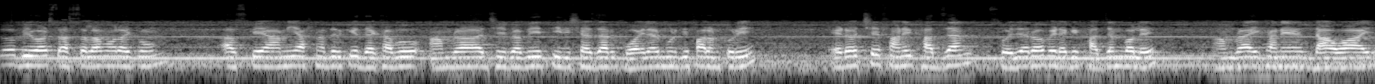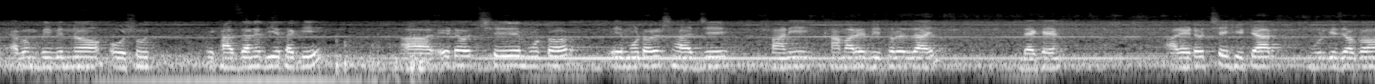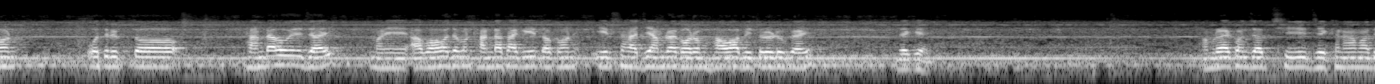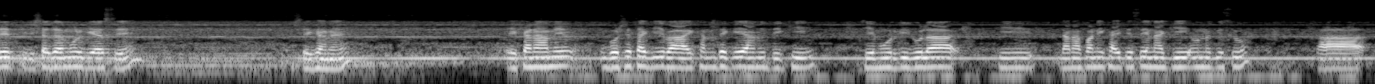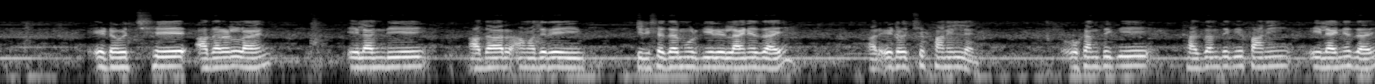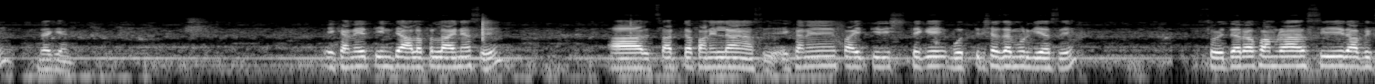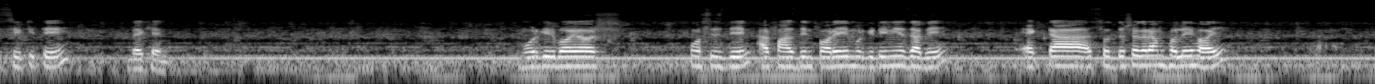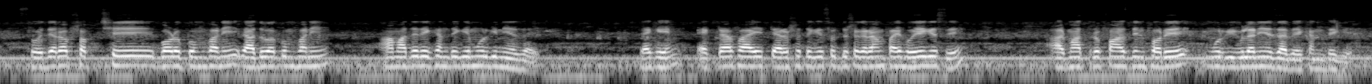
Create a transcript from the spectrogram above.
Hello viewers আসসালামু আলাইকুম। আজকে আমি আপনাদেরকে দেখাবো আমরা যেভাবে তিরিশ হাজার ব্রয়লার মুরগি পালন করি। এটা হচ্ছে ফানির খাদ্যান সৌদি আরব এটাকে খাদ্যান বলে। আমরা এখানে দাওয়াই এবং বিভিন্ন ওষুধ এই খাদ্যানে দিয়ে থাকি। আর এটা হচ্ছে মোটর। এই মোটরের সাহায্যে পানি খামারের ভিতরে যায়। দেখেন। আর এটা হচ্ছে হিটার। মুরগি যখন অতিরিক্ত ঠান্ডা হয়ে যায় মানে আবহাওয়া যখন ঠান্ডা থাকে তখন এর সাহায্যে আমরা গরম হাওয়া ভিতরে ঢুকাই। দেখেন। আমরা এখন যাচ্ছি যেখানে আমাদের তিরিশ হাজার মুরগি আছে। সেখানে। এখানে আমি বসে থাকি বা এখান থেকে আমি দেখি যে মুরগিগুলা কি দানা পানি খাইতেছে নাকি অন্য কিছু। তা এটা হচ্ছে আদারের লাইন। এই লাইন দিয়ে আদার আমাদের এই তিরিশ হাজার মুরগির লাইনে যায়, আর এটা হচ্ছে পানির লাইন ওখান থেকে খাজান থেকে পানি এই লাইনে যায়, দেখেন। এখানে তিনটে আলোফের লাইন আছে, আর চারটা পানির লাইন আছে। এখানে প্রায় তিরিশ থেকে বত্রিশ হাজার মুরগি আছে। সৌদি আরব আমরা আছি রাবিক সিটিতে, দেখেন। মুরগির বয়স পঁচিশ দিন আর পাঁচ দিন পরে মুরগিটি নিয়ে যাবে। একটা চোদ্দোশো গ্রাম হলেই হয়। সৌদি আরব সবচেয়ে বড় কোম্পানি, রাদুয়া কোম্পানি, আমাদের এখান থেকে মুরগি নিয়ে যায়। দেখেন, একটা প্রায় তেরোশো থেকে চোদ্দোশো গ্রাম প্রায় হয়ে গেছে। আর মাত্র পাঁচ দিন পরে মুরগিগুলা নিয়ে যাবে এখান থেকে।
